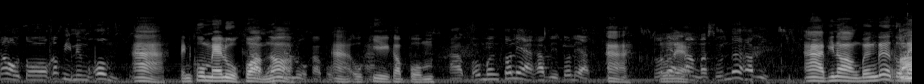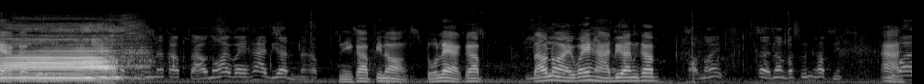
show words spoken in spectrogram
เก้าโตก็อีกหนึ่งคมอ่า เป็นโคมแม่ลูกพร้อมเนาะลูกครับผมอ่าโอเคครับผม ครับผมเมืองตัวแรกครับนี่ตัวแรกอ่าตัตัววแรแรกกน้องกระสุนเด้อครับนี่อ่าพี่น้องเบิ่งเด้อตัวแรกครับผมนะครับสาวน้อยวัยห้าเดือนนะครับนี่ครับพี่น้องตัวแรกครับ สาวหน่อยไว้หาเดือนครับ สาวน้อยเออน้องกระสุนครับนี่อ่า ว่า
